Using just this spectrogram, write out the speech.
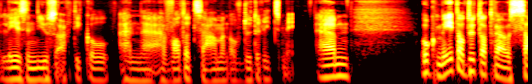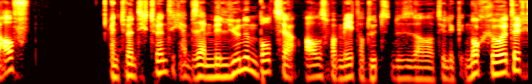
lees een nieuwsartikel en, en vat het samen of doe er iets mee. Ehm, ook Meta doet dat trouwens zelf. In 2020 hebben zij miljoenen bots, ja, alles wat Meta doet, dus dan natuurlijk nog groter,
